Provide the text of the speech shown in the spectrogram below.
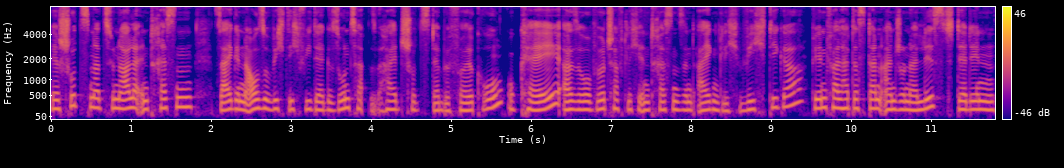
der Schutz nationaler Interessen sei genauso wichtig wie der Gesundheitsschutz der Bevölkerung. Okay, also wirtschaftliche Interessen sind eigentlich wichtiger. Auf jeden Fall hat das dann ein Journalist der den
